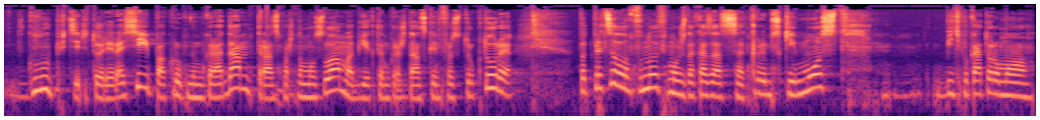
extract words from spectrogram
вглубь территории России по крупным городам, транспортным узлам, объектам гражданской инфраструктуры. Под прицелом вновь может оказаться Крымский мост, бить по которому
